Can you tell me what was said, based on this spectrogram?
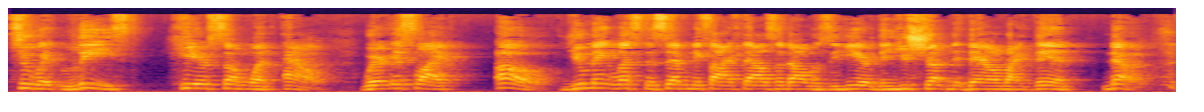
to at least hear someone out. Where it's like, oh, you make less than $75,000 a year, then you shutting it down right then. No.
